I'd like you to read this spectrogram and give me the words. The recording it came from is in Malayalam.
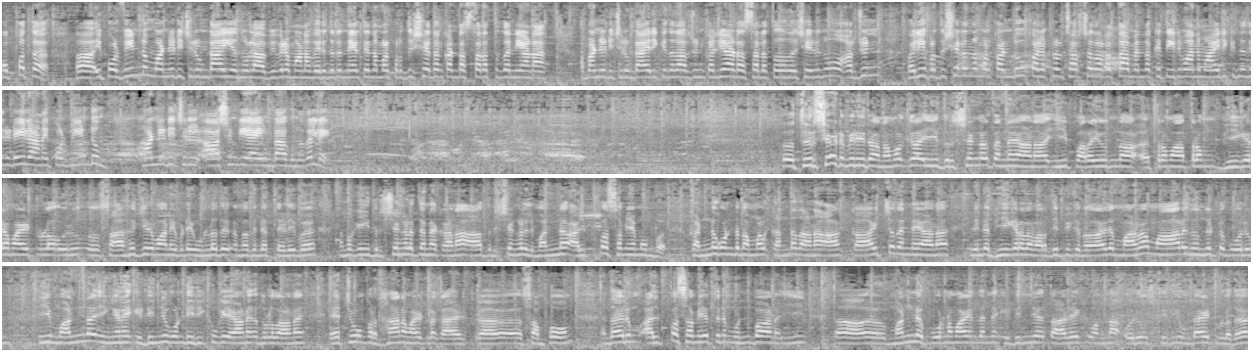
കൊപ്പത്ത് ഇപ്പോൾ വീണ്ടും മണ്ണിടിച്ചിലുണ്ടായി എന്നുള്ള വിവരമാണ് വരുന്നത്. നേരത്തെ നമ്മൾ പ്രതിഷേധം കണ്ട സ്ഥലത്ത് തന്നെയാണ് മണ്ണിടിച്ചിലുണ്ടായിരിക്കുന്നത്. അർജുൻ കല്യാട് സ്ഥലത്ത് ചേരുന്നു. അർജുൻ വലിയ പ്രതിഷേധം നമ്മൾ കണ്ടു. കലക്ടർ ചർച്ച നടത്താം എന്നൊക്കെ തീരുമാനമായിരിക്കുന്നതിനിടയിലാണ് ഇപ്പോൾ വീണ്ടും മണ്ണിടിച്ചിൽ ആശങ്കയായി ഉണ്ടാകുന്നത് അല്ലേ? തീർച്ചയായിട്ടും വിനീത നമുക്ക് ഈ ദൃശ്യങ്ങൾ തന്നെയാണ് ഈ പറയുന്ന എത്രമാത്രം ഭീകരമായിട്ടുള്ള ഒരു സാഹചര്യമാണ് ഇവിടെ ഉള്ളത് എന്നതിന്റെ തെളിവ് നമുക്ക് ഈ ദൃശ്യങ്ങളിൽ തന്നെ കാണാം. ആ ദൃശ്യങ്ങളിൽ മണ്ണ് അല്പസമയം മുമ്പ് കണ്ണുകൊണ്ട് നമ്മൾ കണ്ടതാണ്. ആ കാഴ്ച തന്നെയാണ് ഇതിന്റെ ഭീകരത വർദ്ധിപ്പിക്കുന്നത്. അതായത് മഴ മാറി നിന്നിട്ട് പോലും ഈ മണ്ണ് ഇങ്ങനെ ഇടിഞ്ഞുകൊണ്ടിരിക്കുകയാണ് എന്നുള്ളതാണ് ഏറ്റവും പ്രധാനമായിട്ടുള്ള സംഭവം. എന്തായാലും അല്പസമയത്തിന് മുൻപാണ് ഈ മണ്ണ് പൂർണമായും തന്നെ ഇടിഞ്ഞ് താഴേക്ക് വന്ന ഒരു സ്ഥിതി ഉണ്ടായിട്ടുള്ളത്.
